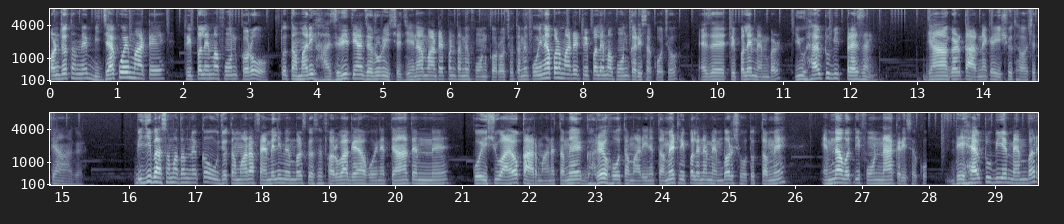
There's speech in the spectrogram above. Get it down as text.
પણ જો તમે બીજા કોઈ માટે ટ્રિપલ એમાં ફોન કરો, તો તમારી હાજરી ત્યાં જરૂરી છે. જેના માટે પણ તમે ફોન કરો છો. તમે કોઈના પણ માટે ટ્રિપલ એમાં ફોન કરી શકો છો. As a triple A member you have to be present જ્યાં આગળ કારને કંઈ ઇસ્યુ થયો છે, ત્યાં આગળ. બીજી ભાષામાં તમને કહું, જો તમારા ફેમિલી મેમ્બર્સ કશે ફરવા ગયા હોય ને ત્યાં તેમને કોઈ ઇશ્યુ આવ્યો કારમાં અને તમે ઘરે હો તમારી ને તમે ટ્રિપલ એના મેમ્બર છો તો તમે એમના વતી ફોન ના કરી શકો. They have to be a member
